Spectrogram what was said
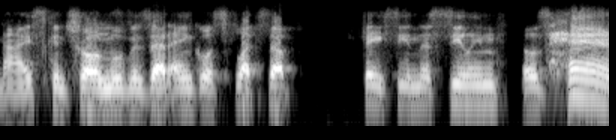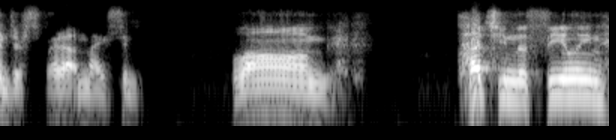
Nice controlled movements. That ankle is flexed up, facing the ceiling. Those hands are spread out nice and long, touching the ceiling.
